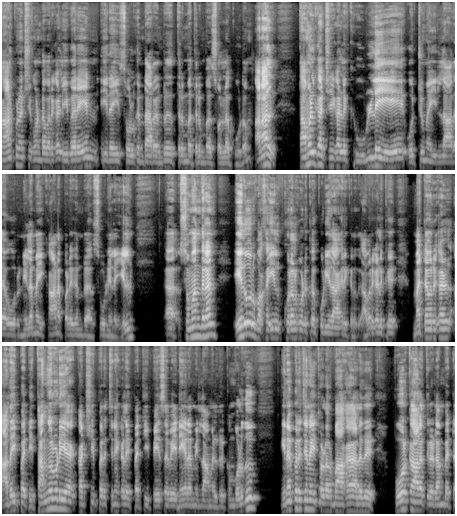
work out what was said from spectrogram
காழ்ப்புணர்ச்சி கொண்டவர்கள் இவரேன் இதை சொல்கின்றார் என்று திரும்ப திரும்ப சொல்லக்கூடும். ஆனால் தமிழ் கட்சிகளுக்கு உள்ளேயே ஒற்றுமை இல்லாத ஒரு நிலைமை காணப்படுகின்ற சூழ்நிலையில், சுமந்திரன் ஏதோ ஒரு வகையில் குரல் கொடுக்கக்கூடியதாக இருக்கிறது. அவர்களுக்கு மற்றவர்கள் அதை பற்றி தங்களுடைய கட்சி பிரச்சனைகளை பற்றி பேசவே நேரம் இல்லாமல் இருக்கும் பொழுது, இனப்பிரச்சனை தொடர்பாக அல்லது போர்க்காலத்தில் இடம்பெற்ற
